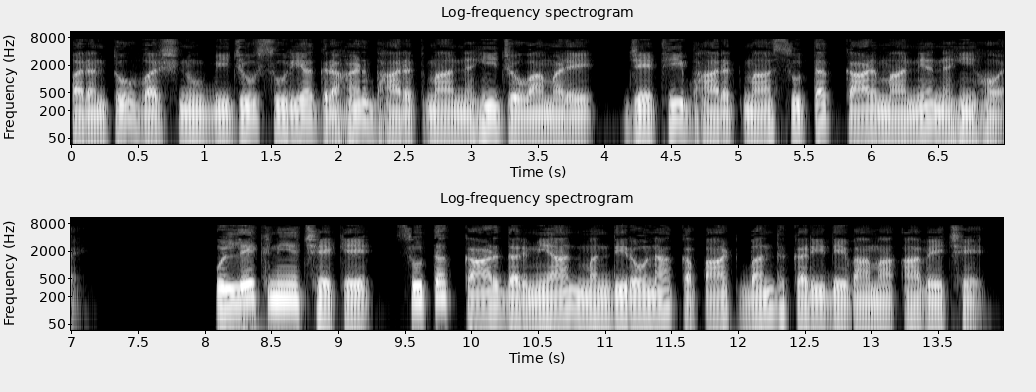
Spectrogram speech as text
પરંતુ વર્ષનું બીજું સૂર્યગ્રહણ ભારતમાં નહીં જોવા મળે, જેથી ભારતમાં સૂતક કાળ માન્ય નહીં હોય. ઉલ્લેખનીય છે કે, સૂતક કાળ દરમિયાન મંદિરોના કપાટ બંધ કરી દેવામાં આવે છે.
